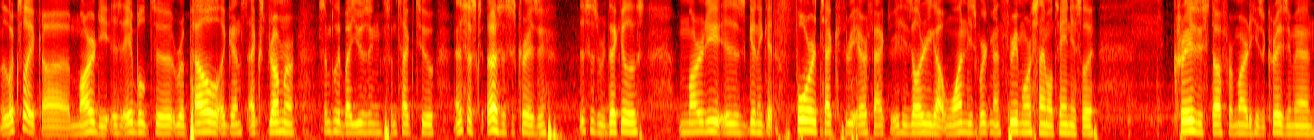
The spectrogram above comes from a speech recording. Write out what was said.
It looks like uh, Marty is able to repel against X Drummer simply by using some Tech 2. And this is, uh, this is crazy. This is ridiculous. Marty is to get four Tech 3 air factories. He's already got one. He's working on three more simultaneously. Crazy stuff for Marty. He's a crazy man.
